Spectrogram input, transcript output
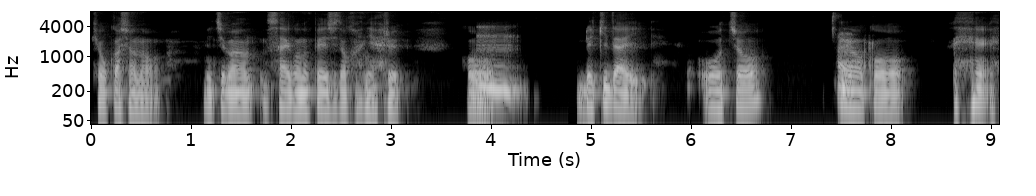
教科書の一番最後のページとかにあるこう、うん。歴代王朝のはい。はいこう、へ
